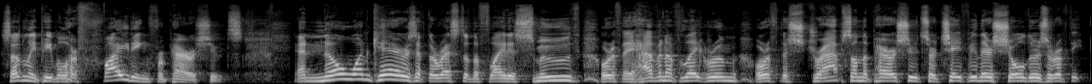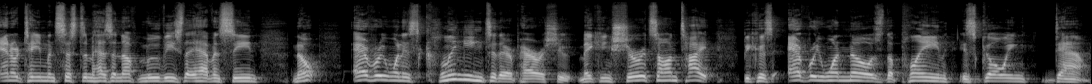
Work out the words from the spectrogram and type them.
Suddenly people are fighting for parachutes. And no one cares if the rest of the flight is smooth, or if they have enough legroom, or if the straps on the parachutes are chafing their shoulders, or if the entertainment system has enough movies they haven't seen. Nope. Everyone is clinging to their parachute, making sure it's on tight, because everyone knows the plane is going down.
